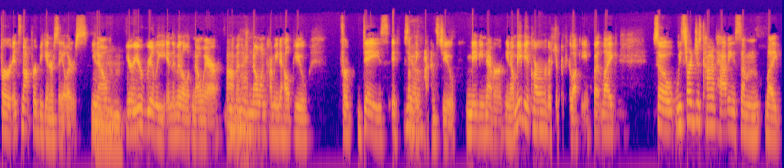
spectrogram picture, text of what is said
for it's not for beginner sailors, you know. Mhm. You're you're really in the middle of nowhere. Um, and there's Mhm. no one coming to help you for days if something Yeah. happens to you. Maybe never, you know, maybe a cargo ship if you're lucky. But like so we started just kind of having some like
